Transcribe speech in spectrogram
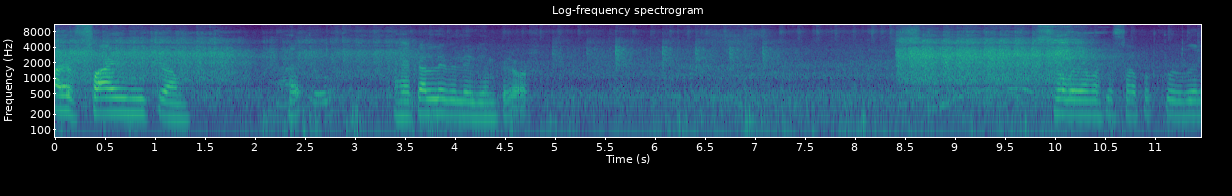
আরে ফাইন ইকরাম হ্যাকার লেভেলে গেম প্লেয়ার সবাই আমাকে সাপোর্ট করবেন,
